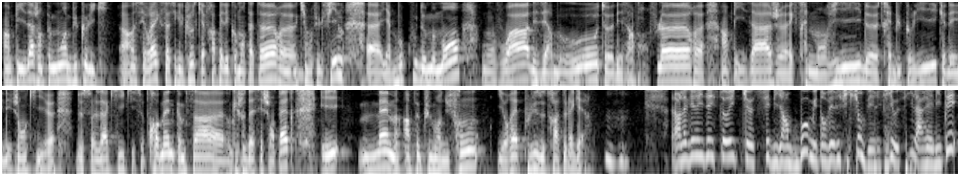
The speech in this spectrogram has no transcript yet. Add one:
un paysage un peu moins bucolique. C'est vrai que ça, c'est quelque chose qui a frappé les commentateurs euh, qui ont vu le film. Euh, Il y a beaucoup de moments où on voit des herbes hautes, euh, des arbres en fleurs, un paysage extrêmement vide, très bucolique, des, gens qui, de soldats qui, se promènent comme ça dans quelque chose d'assez champêtre. Et même un peu plus loin du front, il y aurait plus de traces de la guerre. Alors la vérité historique, c'est bien beau, mais dans Vérifiction, vérifie aussi la réalité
